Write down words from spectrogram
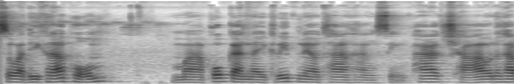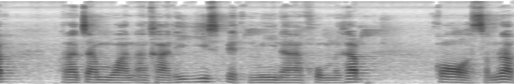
สวัสดีครับผมมาพบกันในคลิปแนวทางห่างเสียงภาคเช้านะครับ ประจำวันอังคารที่ 21 มีนาคมนะครับ ก็สำหรับ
